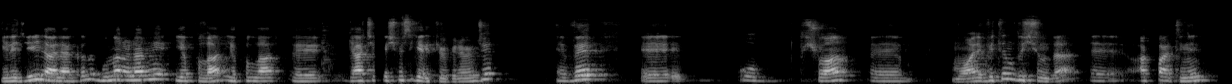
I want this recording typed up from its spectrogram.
geleceğiyle alakalı bunlar önemli yapılar, yapılar e, gerçekleşmesi gerekiyor bir önce. E, ve e, o şu an e, muhalefetin dışında e, AK Parti'nin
